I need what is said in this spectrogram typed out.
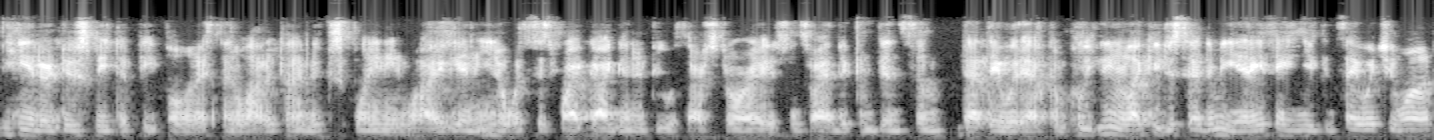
He introduced me to people, and I spent a lot of time explaining why. Again, you know, what's this white guy going to do with our stories? And so I had to convince them that they would have complete, you know, like you just said to me, anything you can say what you want.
